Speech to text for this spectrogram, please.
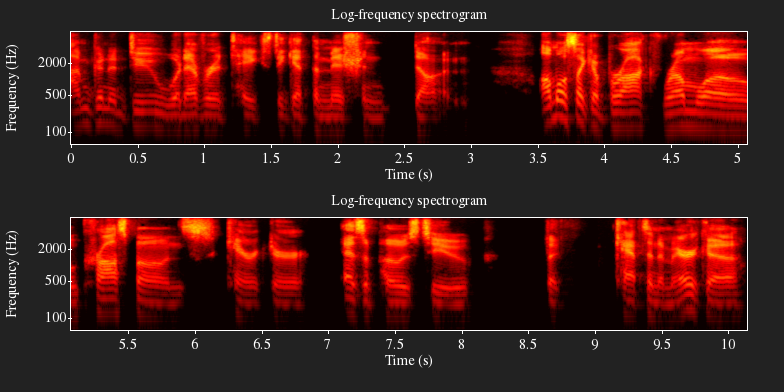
I'm going to do whatever it takes to get the mission done. Almost like a Brock Rumlow Crossbones character, as opposed to the Captain America,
